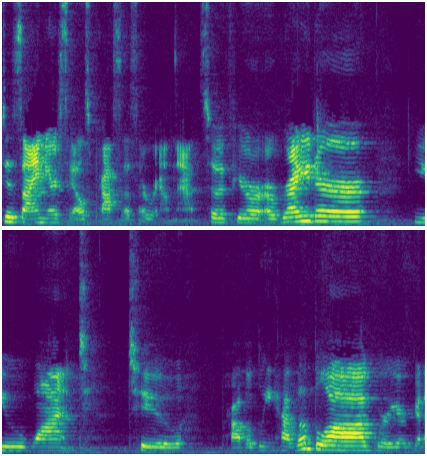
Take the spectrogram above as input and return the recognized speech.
design your sales process around that. So if you're a writer, you want to probably have a blog where you're going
